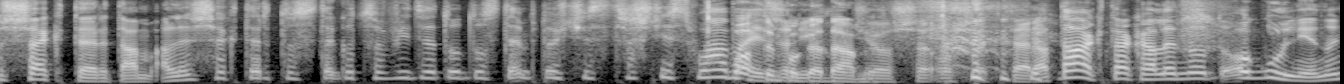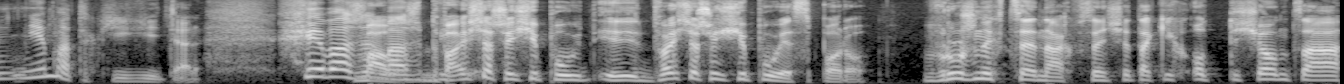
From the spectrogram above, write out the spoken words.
Schecter tam, ale Schecter to z tego co widzę, to dostępność jest strasznie słaba, jeżeli pogadamy. chodzi o, Sze- o Schechtera. tak, tak, ale no ogólnie, no nie ma takich gitar. Chyba, że Mało. masz... bi- 26,5 y, 26,5 jest sporo. W różnych cenach, w sensie takich od tysiąca,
